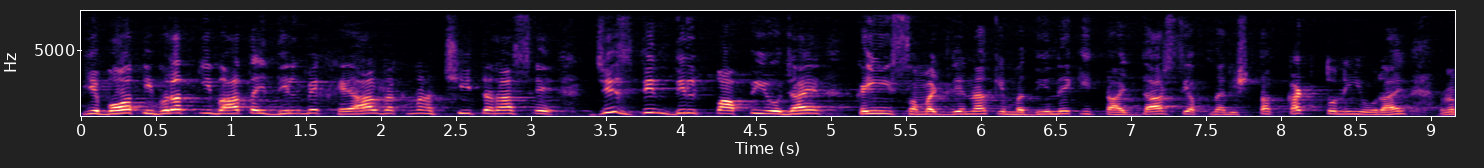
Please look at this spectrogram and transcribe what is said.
یہ بہت عبرت کی بات ہے، دل میں خیال رکھنا اچھی طرح سے، جس دن دل پاپی ہو جائے، کہیں سمجھ لینا کہ مدینے کی تاجدار سے اپنا رشتہ کٹ تو نہیں ہو رہا ہے، اور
